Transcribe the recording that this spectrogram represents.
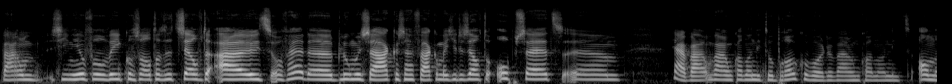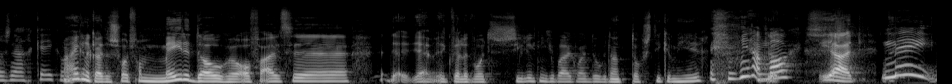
waarom zien heel veel winkels altijd hetzelfde uit? Of hè, de bloemenzaken zijn vaak een beetje dezelfde opzet. Ehm, ja, waarom, waarom kan dat niet doorbroken worden? Waarom kan er niet anders naar gekeken worden? Maar eigenlijk uit een soort van mededogen of uit... Uh, ja, ik wil het woord zielig niet gebruiken, maar doe ik dan toch stiekem hier. ja, mag. ja. Nee,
